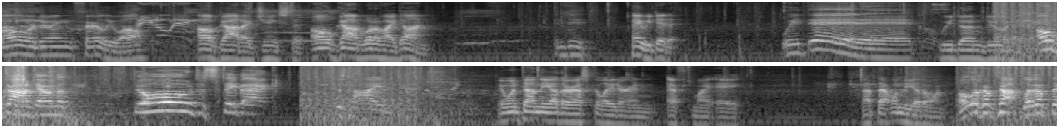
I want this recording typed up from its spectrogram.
Well, we're doing fairly well. Oh god, I jinxed it. Oh god, what have I done? Indeed. Hey, we did it. We did it. We done doing it. Oh god, down the... Oh, just stay back. Just hide. It went down the other escalator and effed my A. Not that one, the other one. Oh, look up top. Look up the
